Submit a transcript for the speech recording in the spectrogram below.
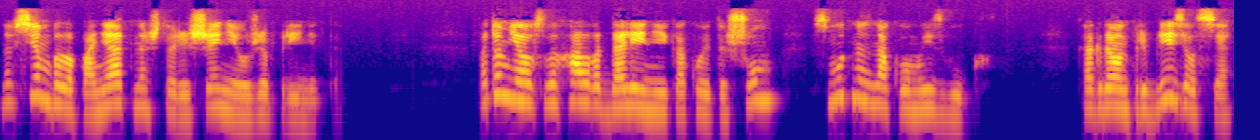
но всем было понятно, что решение уже принято. Потом я услыхал в отдалении какой-то шум, смутно знакомый звук. Когда он приблизился,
